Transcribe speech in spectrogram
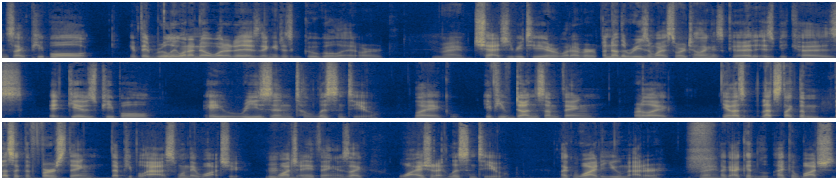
it's like people if they really want to know what it is, they can just Google it or Right. chat gpt or whatever another reason why storytelling is good is because it gives people a reason to listen to you like if you've done something or like yeah that's that's like the that's like the first thing that people ask when they watch you watch anything is like why should i listen to you like why do you matter? Right. like i could i could watch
